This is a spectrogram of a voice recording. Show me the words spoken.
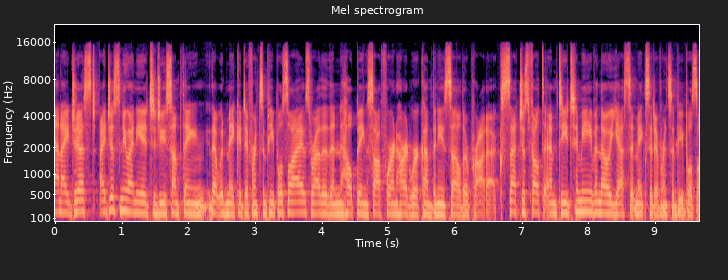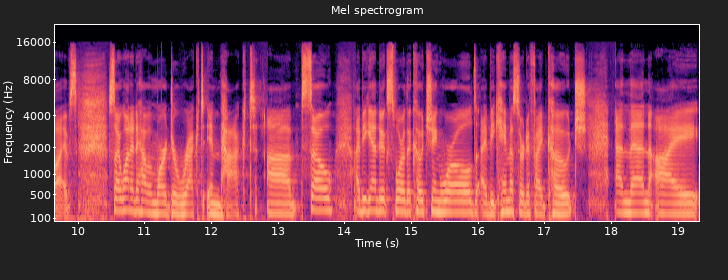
and I just I just knew I needed to do something that would make a difference in people's lives rather than helping software and hardware companies sell their products. That just felt empty to me, even though yes, it makes a difference in people's lives. So I wanted to have a more direct impact. Um, Um, so I began to explore the coaching world. I became a certified coach. And then I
